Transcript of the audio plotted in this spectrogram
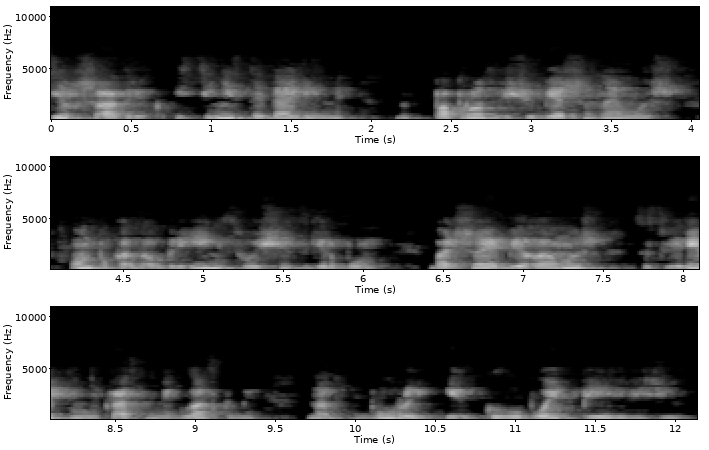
Сир Шадрик из тенистой долины, по прозвищу Бешеная мышь. Он показал Бриене свой щит с гербом. Большая белая мышь со свирепыми красными глазками над бурой и голубой перевязью.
